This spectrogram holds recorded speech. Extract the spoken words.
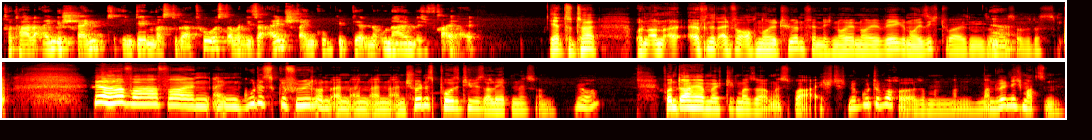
total eingeschränkt in dem, was du da tust, aber diese Einschränkung gibt dir eine unheimliche Freiheit. Ja, total. Und, und öffnet einfach auch neue Türen, finde ich, neue, neue Wege, neue Sichtweisen und Ja. sowas. Also das, ja, war, war ein, ein gutes Gefühl und ein, ein, ein, ein schönes, positives Erlebnis. Und ja, von daher möchte ich mal sagen, es war echt eine gute Woche. Also man, man, man will nicht motzen.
